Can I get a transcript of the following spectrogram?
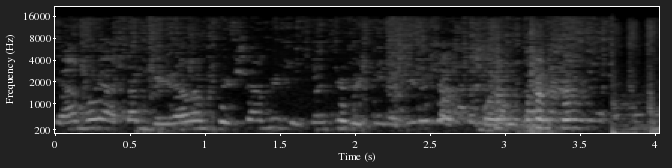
त्यामुळे आता मेळाव्यांपेक्षा आम्ही लोकांच्या भेटीगाठीला जास्त महत्त्व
